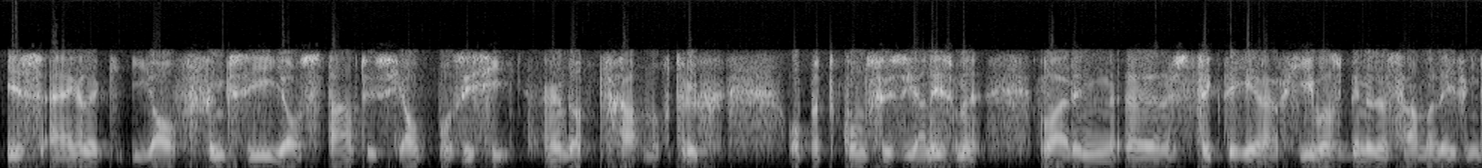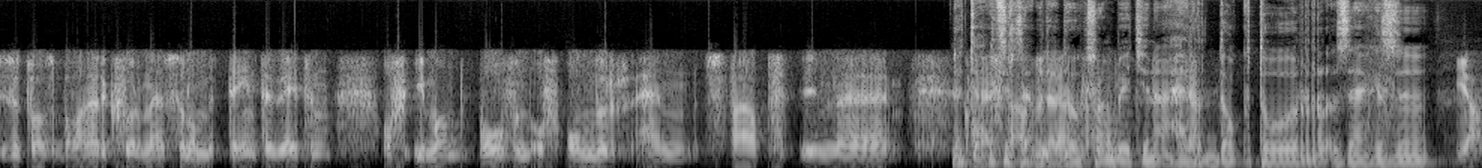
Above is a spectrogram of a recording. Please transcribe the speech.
is eigenlijk jouw functie, jouw status, jouw positie. En dat gaat nog terug op het Confucianisme, waarin een strikte hiërarchie was binnen de samenleving. Dus het was belangrijk voor mensen om meteen te weten of iemand boven of onder hen staat in... de Duitsers hebben dat ook zo'n beetje, hè? dokter, zeggen ze. Ja,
